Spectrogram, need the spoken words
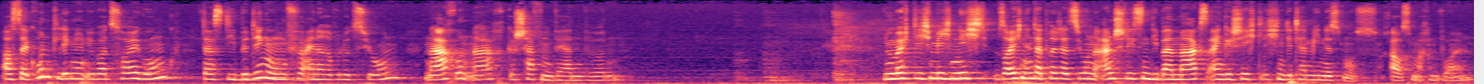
aus der grundlegenden Überzeugung, dass die Bedingungen für eine Revolution nach und nach geschaffen werden würden. Nun möchte ich mich nicht solchen Interpretationen anschließen, die bei Marx einen geschichtlichen Determinismus ausmachen wollen.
